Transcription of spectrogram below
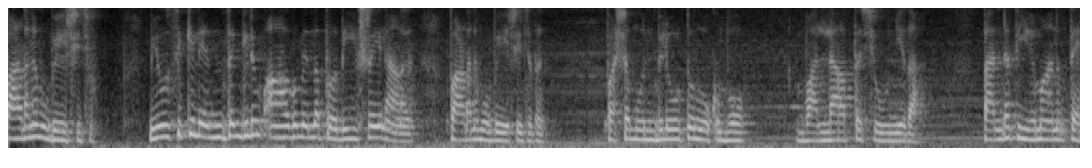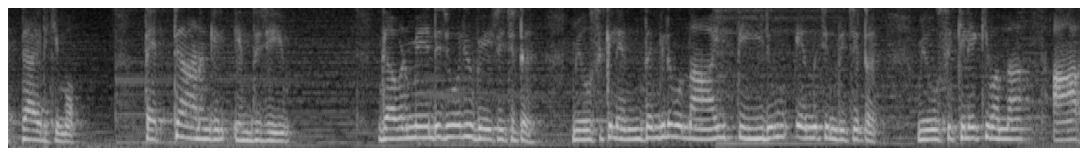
പഠനം ഉപേക്ഷിച്ചു. മ്യൂസിക്കിൽ എന്തെങ്കിലും ആകുമെന്ന പ്രതീക്ഷയിലാണ് പഠനം ഉപേക്ഷിച്ചത്. പക്ഷെ മുൻപിലോട്ട് നോക്കുമ്പോൾ വല്ലാത്ത ശൂന്യത. തന്റെ തീരുമാനം തെറ്റായിരിക്കുമോ? തെറ്റാണെങ്കിൽ എന്തു ചെയ്യും? ഗവൺമെന്റ് ജോലി ഉപേക്ഷിച്ചിട്ട് മ്യൂസിക്കിൽ എന്തെങ്കിലും ഒന്നായി തീരും എന്ന് ചിന്തിച്ചിട്ട് മ്യൂസിക്കിലേക്ക് വന്ന ആർ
